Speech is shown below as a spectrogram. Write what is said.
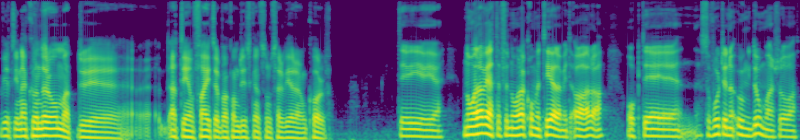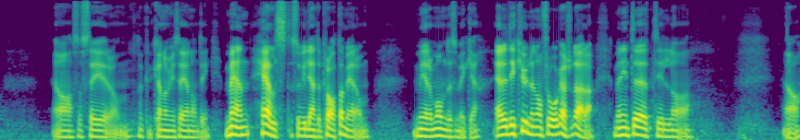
Vet dina kunder om att du är, att det är en fighter bakom disken som serverar dem korv? Det är, några vet det för några kommenterar mitt öra. Och det är, så fort det är några ungdomar så... Ja, så säger de, så kan de ju säga någonting. Men helst så vill jag inte prata med dem. Med dem om det så mycket. Eller det är kul när någon frågar sådär. Men inte till nå Ja.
